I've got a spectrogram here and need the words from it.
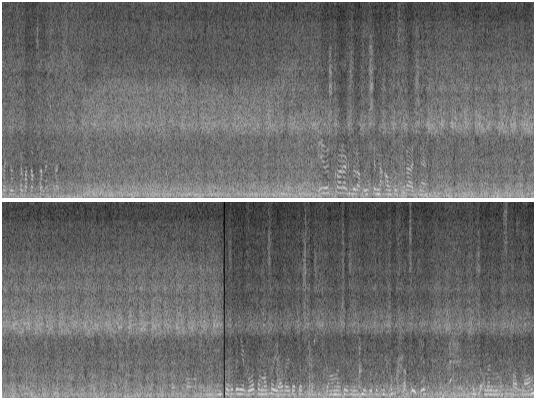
Także trzeba to przemyśleć. I już korek zrobił się na autostradzie. Żeby nie było, to może ja wejdę też troszeczkę. Mam nadzieję, że nikt mi butów nie ukradnie i że one mi nie spadną.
